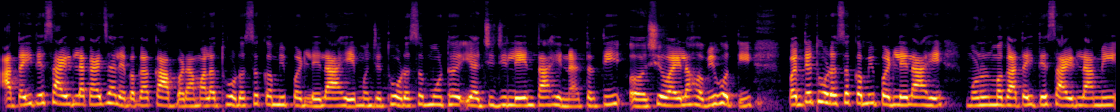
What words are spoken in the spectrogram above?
आता इथे साईडला काय झालं बघा कापड आम्हाला थोडंसं कमी पडलेलं आहे. म्हणजे थोडंसं मोठं याची जी लेंथ आहे ना तर ती शिवायला हवी होती. पण ते थोडंसं कमी पडलेलं आहे. म्हणून मग आता इथे साईडला आम्ही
